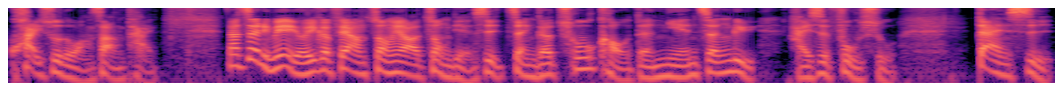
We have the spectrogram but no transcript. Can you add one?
快速的往上弹。那这里面有一个非常重要的重点是，整个出口的年增率还是负数，但是。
